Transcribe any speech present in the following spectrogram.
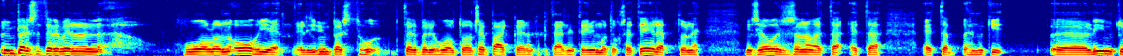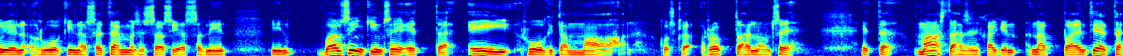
Ympäristöterveydenhuollon ohje, eli ympäristöterveydenhuolto on se paikka, jonka pitää niitä ilmoituksia tehdä tuonne, niin se ohje sanoo, että, että, että esimerkiksi lintujen ruokinnassa ja tämmöisessä asiassa, niin, niin varsinkin se, että ei ruokita maahan, koska rottahan on se, että maastahan se kaiken nappaa. En tiedä, että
